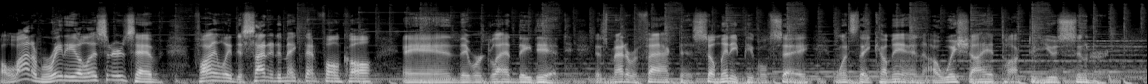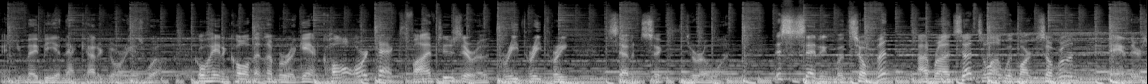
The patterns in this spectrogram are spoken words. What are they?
A lot of radio listeners have finally decided to make that phone call, and they were glad they did. As a matter of fact, as so many people say once they come in, I wish I had talked to you sooner. And you may be in that category as well. Go ahead and call that number again. Call or text 520 333 7601. This is Saving with Silverman. I'm Ron Stutz along with Mark Silverman, and there's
